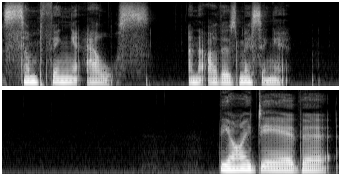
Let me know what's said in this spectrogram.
something else and others missing it. The idea that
